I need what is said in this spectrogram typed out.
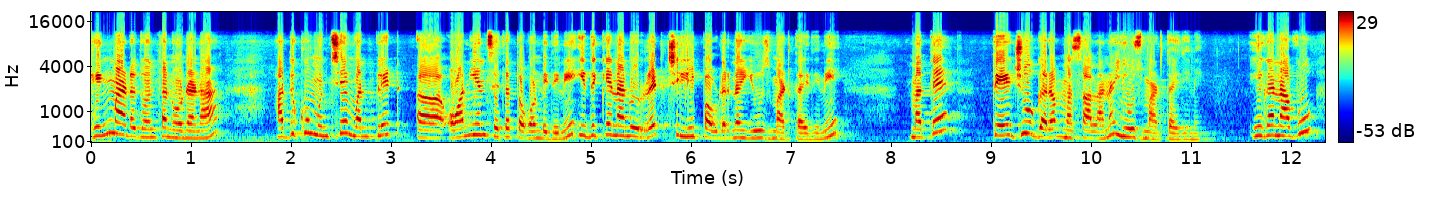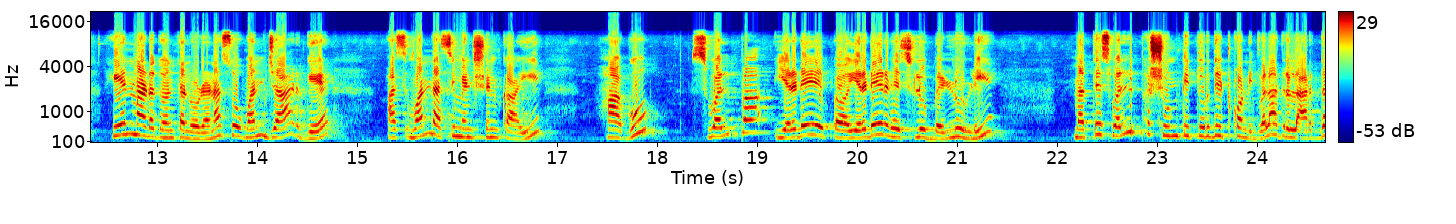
ಹೆಂಗೆ ಮಾಡೋದು ಅಂತ ನೋಡೋಣ. ಅದಕ್ಕೂ ಮುಂಚೆ ಒಂದು ಪ್ಲೇಟ್ ಆನಿಯನ್ಸ್ ಸಹಿತ ತೊಗೊಂಡಿದ್ದೀನಿ. ಇದಕ್ಕೆ ನಾನು ರೆಡ್ ಚಿಲ್ಲಿ ಪೌಡರ್ನ ಯೂಸ್ ಮಾಡ್ತಾಯಿದ್ದೀನಿ ಮತ್ತು ತೇಜು ಗರಂ ಮಸಾಲಾನ ಯೂಸ್ ಮಾಡ್ತಾ ಇದ್ದೀನಿ. ಈಗ ನಾವು ಏನು ಮಾಡೋದು ಅಂತ ನೋಡೋಣ. ಸೊ ಒಂದು ಜಾರ್ಗೆ ಹಸ್ ಒಂದು ಹಸಿಮೆಣಸಿನ್ಕಾಯಿ ಹಾಗೂ ಸ್ವಲ್ಪ ಎರಡೇ ಎರಡೆರಡು ಹೆಸಲು ಬೆಳ್ಳುಳ್ಳಿ ಮತ್ತು ಸ್ವಲ್ಪ ಶುಂಠಿ ತುರಿದಿಟ್ಕೊಂಡಿದ್ವಲ್ಲ, ಅದರಲ್ಲಿ ಅರ್ಧ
